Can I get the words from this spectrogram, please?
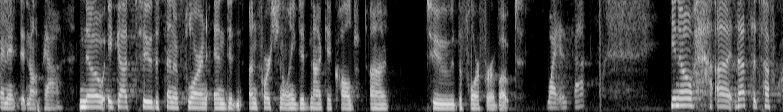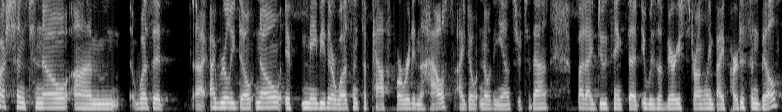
And it did not pass? No, it got to the Senate floor and, and did, unfortunately did not get called uh, to the floor for a vote. Why is that? You know, uh, that's a tough question to know. Um, was it I really don't know if maybe there wasn't a path forward in the House. I don't know the answer to that. But I do think that it was a very strongly bipartisan bill.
